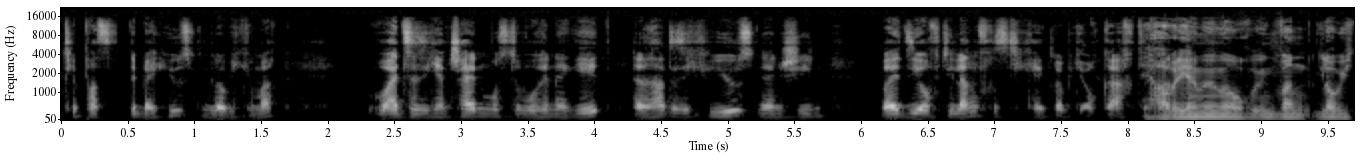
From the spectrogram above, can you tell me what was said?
Clippers, äh, bei Houston, glaube ich, gemacht. Als er sich entscheiden musste, wohin er geht, dann hat er sich für Houston entschieden, weil sie auf die Langfristigkeit, glaube ich, auch geachtet Ja, aber die haben ihm auch irgendwann, glaube ich,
